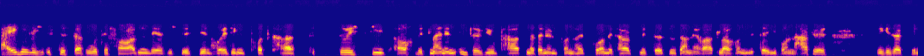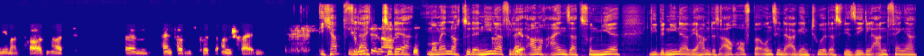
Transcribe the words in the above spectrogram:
Eigentlich ist es der rote Faden, der sich durch den heutigen Podcast durchzieht, auch mit meinen Interviewpartnerinnen von heute Vormittag, mit der Susanne Radlach und mit der Yvonne Hackel. Wie gesagt, wenn jemand Fragen hat, ähm, einfach mich kurz anschreiben. Ich habe vielleicht zu der, Moment noch zu der Nina, vielleicht ja. auch noch einen Satz von mir. Liebe Nina, wir haben das auch oft bei uns in der Agentur, dass wir Segelanfänger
